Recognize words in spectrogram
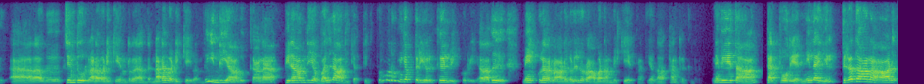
அதாவது சிந்தூர் நடவடிக்கை என்ற அந்த நடவடிக்கை வந்து இந்தியாவுக்கான பிராந்திய வல்லாதிக்கத்திற்கும் ஒரு மிகப்பெரிய ஒரு கேள்விக்குறி அதாவது மேற்குலக நாடுகளில் ஒரு அவநம்பிக்கை ஏற்படுத்தியதாக தான் இருக்குது. எனவேதான் தற்போதைய நிலையில் பிரதான ஆடு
